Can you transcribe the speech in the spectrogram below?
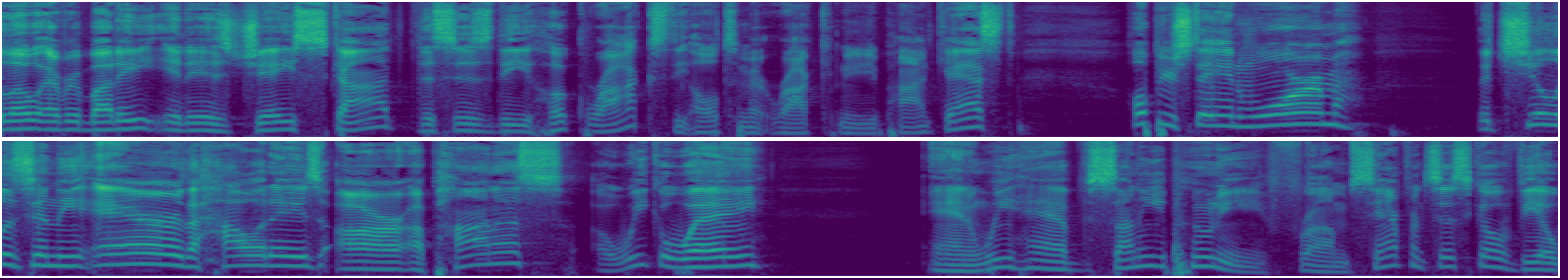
Hello, everybody. It is Jay Scott. This is the Hook Rocks, the Ultimate Rock Community Podcast. Hope you're staying warm. The chill is in the air. The holidays are upon us, a week away. And we have Sonny Pooney from San Francisco via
